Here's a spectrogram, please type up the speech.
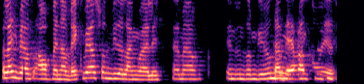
Vielleicht wäre es auch, wenn er weg wäre, schon wieder langweilig. Wenn er in unserem Gehirn da wäre was Neues.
